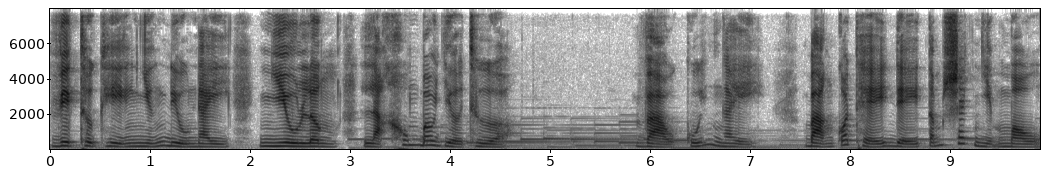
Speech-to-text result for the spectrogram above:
việc thực hiện những điều này nhiều lần là không bao giờ thừa. Vào cuối ngày, bạn có thể để tấm sách nhiệm màu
